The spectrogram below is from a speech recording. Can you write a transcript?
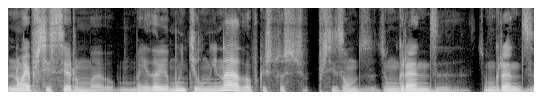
não é preciso ser uma, uma ideia muito iluminada, porque as pessoas precisam de, de, um grande, de um, grande,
